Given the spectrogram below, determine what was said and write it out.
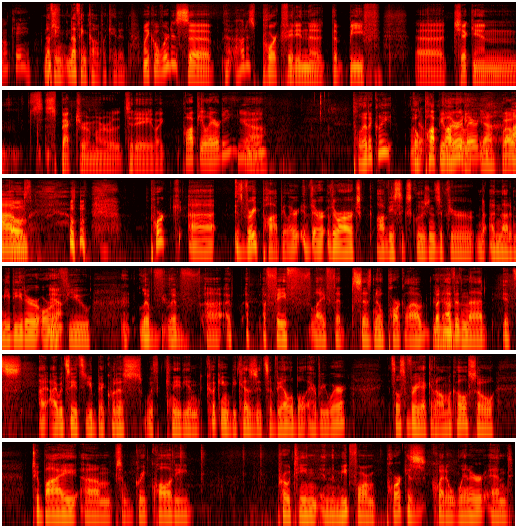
Okay. Nothing, nothing complicated. Michael, where does uh, how does pork fit in the the beef, uh, chicken s- spectrum or today? Like, Popularity? you yeah, mean? Politically, oh, No, popularity. popularity? Yeah. well, Um, both. Pork uh, is very popular. There, there are ex- obvious exclusions if you're n- not a meat eater or Yeah. if you live live uh, a, a, a faith life that says no pork allowed. But Mhm. other than that, it's I, I would say it's ubiquitous with Canadian cooking because it's available everywhere. It's also very economical. So to buy um, some great quality protein in the meat form, pork is quite a winner and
